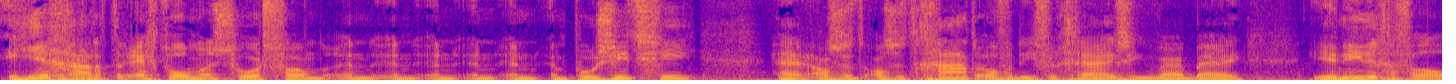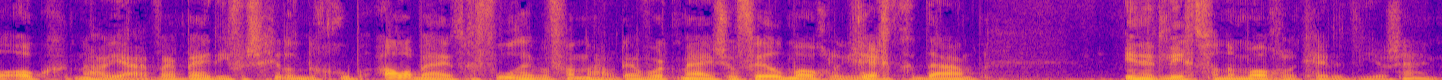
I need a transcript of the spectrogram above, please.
hier gaat het er echt om een soort van een, een, een, een, een positie... Hè, als, het, als het gaat over die vergrijzing... waarbij je in ieder geval ook... Nou ja, waarbij die verschillende groepen allebei het gevoel hebben van... nou, daar wordt mij zoveel mogelijk recht gedaan... in het licht van de mogelijkheden die er zijn.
